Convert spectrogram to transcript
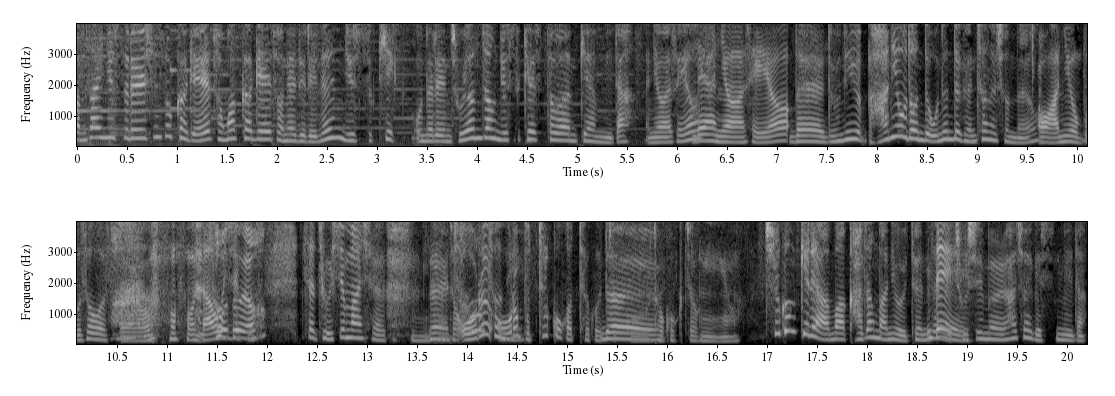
밤사이 뉴스를 신속하게 정확하게 전해드리는 뉴스킥. 오늘은 조현정 뉴스캐스터와 함께합니다. 안녕하세요. 네, 안녕하세요. 네, 눈이 많이 오던데 오는데 괜찮으셨나요? 어, 아니요, 무서웠어요. 나오시고 진짜 조심하셔야겠습니다. 네, 얼어, 얼어 붙을 것 같아가지고 네. 더 걱정이에요. 출근길에 아마 가장 많이 올 텐데 네. 조심을 하셔야겠습니다.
